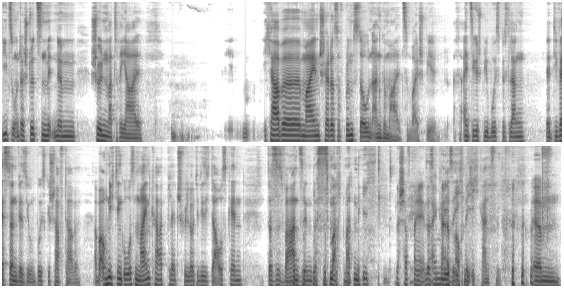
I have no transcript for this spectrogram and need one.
die zu unterstützen mit einem schönen Material. Ich habe mein Shadows of Brimstone angemalt zum Beispiel. Einziges Spiel, wo ich es bislang, äh, die Western-Version, wo ich es geschafft habe. Aber auch nicht den großen Minecart-Pledge für Leute, die sich da auskennen. Das ist Wahnsinn, das macht man nicht. Das schafft man ja in das einem kann, Leben also auch ich, nicht. Ich kann es nicht. ähm,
